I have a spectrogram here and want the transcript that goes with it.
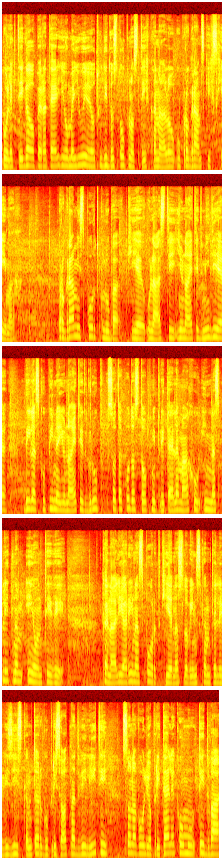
Poleg tega operaterji omejujejo tudi dostopnost teh kanalov v programskih schemah. Programi Sport kluba, ki je v lasti United Media, dela skupine United Group, so tako dostopni pri Telemahu in na spletnem EON TV. Kanali Arena Sport, ki je na slovenskem televizijskem trgu prisotna dve leti, so na voljo pri Telekomu T2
